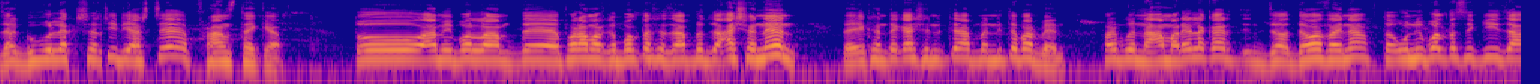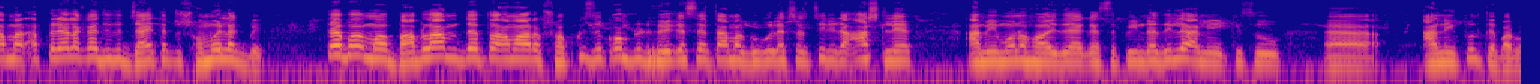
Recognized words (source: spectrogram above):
যে গুগল অ্যাক্সেস চিঠি আসছে ফ্রান্স থেকে। তো আমি বললাম যে পরে আমাকে বলতেছে যে, আপনি যে আয়সা নেন তো এখান থেকে এসে নিতে আপনি নিতে পারবেন। পরে না? আমার এলাকার দেওয়া যায় না। তো উনি বলতেছে কি যে, আমার, আপনার এলাকায় যদি যাই তা একটু সময় লাগবে। তো ভাবলাম যে, তো আমার সব কিছু কমপ্লিট হয়ে গেছে। তো আমার গুগল অ্যাক্সেস চিঠিটা আসলে আমি মনে হয় যে, গেছে পিনটা দিলে আমি কিছু আর্নিং তুলতে পারব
